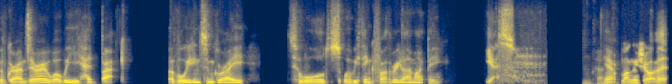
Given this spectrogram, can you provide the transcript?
of Ground Zero while we head back, avoiding some grey towards where we think Father Eli might be. yes. Okay. Yeah. Long and short of it.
